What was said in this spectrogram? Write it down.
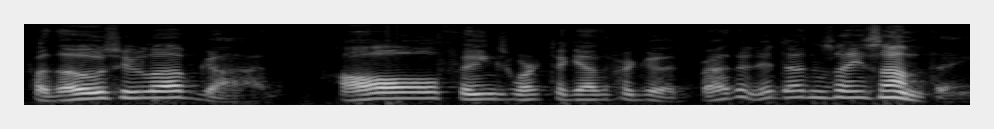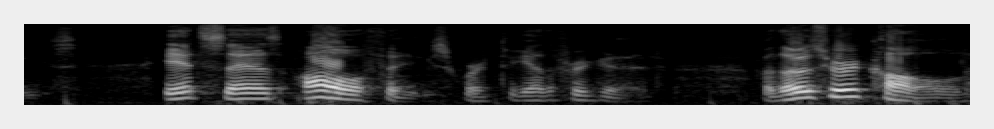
for those who love God, all things work together for good. Brethren, it doesn't say some things. It says all things work together for good. For those who are called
